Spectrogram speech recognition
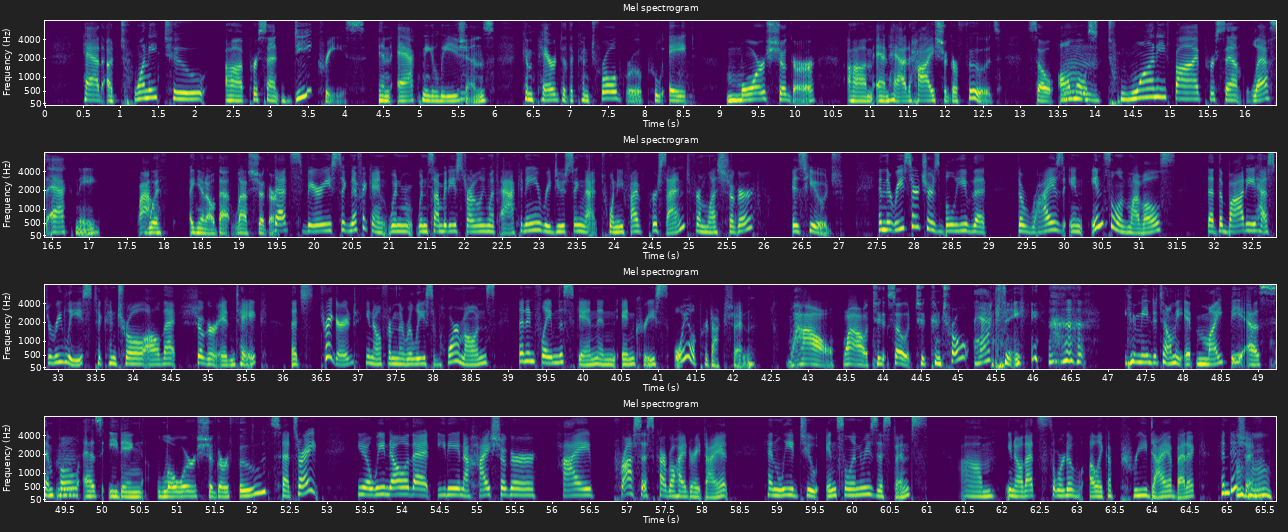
had a 22 uh, percent decrease in acne lesions compared to the control group who ate more sugar um, and had high sugar foods. So almost mm. 25% less acne wow. with you know that less sugar that's very significant when when somebody's struggling with acne reducing that 25% from less sugar is huge and the researchers believe that the rise in insulin levels that the body has to release to control all that sugar intake that's triggered, you know, from the release of hormones that inflame the skin and increase oil production. Wow. Wow. To, so to control acne, You mean to tell me it might be as simple mm. as eating lower sugar foods? That's right. You know, we know that eating a high sugar, high processed carbohydrate diet can lead to insulin resistance. um, you know, that's sort of a, like a pre diabetic condition.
